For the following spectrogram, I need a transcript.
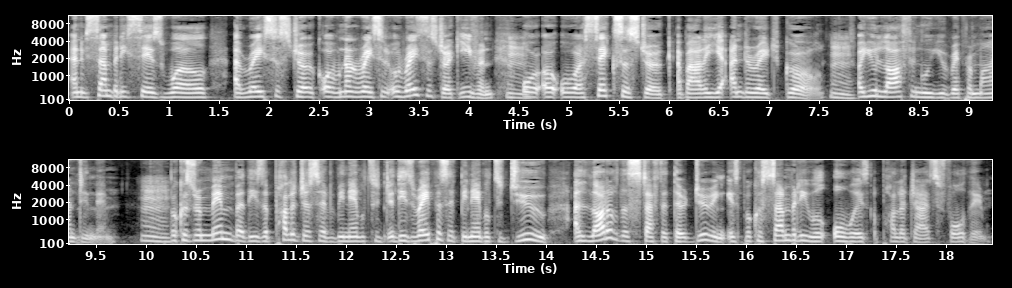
And if somebody says, "Well, a racist joke," or not a racist, or racist joke even, or, or or a sexist joke about a underage girl, are you laughing or are you reprimanding them? Because remember, these apologists have been able to do, these rapists have been able to do a lot of the stuff that they're doing is because somebody will always apologize for them.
